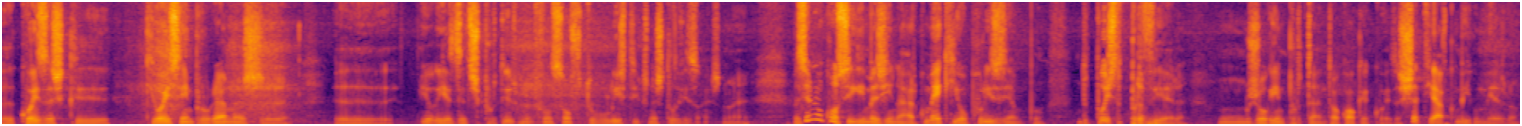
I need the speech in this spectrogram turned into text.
eh, coisas que, que ouço em programas, eh, eh, eu ia dizer desportivos, mas no fundo são futebolísticos nas televisões, não é? Mas eu não consigo imaginar como é que eu, por exemplo, depois de perder um jogo importante ou qualquer coisa, chateado comigo mesmo,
